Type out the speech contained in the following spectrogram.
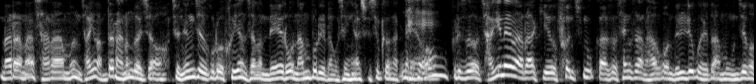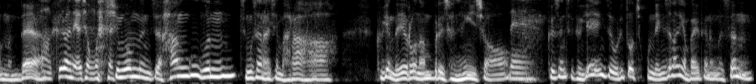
나라나 사람은 자기 마음대로 하는 거죠. 전형적으로 그 현상은 내로남불이라고 정의할 수 있을 것 같아요. 네. 그래서 자기네 나라 기업은 중국 가서 생산하고 늘려고 해도 아무 문제가 없는데. 아, 그러네요, 정말. 힘없는 이제 한국은 증산하지 마라. 그게 내로남불의 전형이죠. 네. 그래서 이제 그게 이제 우리도 조금 냉정하게 봐야 되는 것은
